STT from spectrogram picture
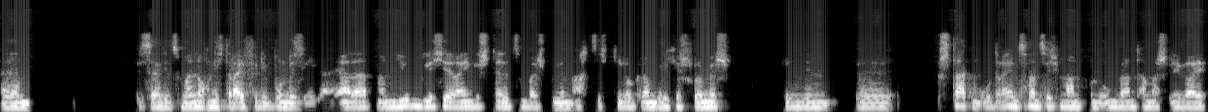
ähm, ich sage jetzt mal, noch nicht reif für die Bundesliga. Ja, da hat man Jugendliche reingestellt, zum Beispiel im 80 Kilogramm griechisch-römisch gegen den äh, starken U23-Mann von Ungarn, Tamas Lewey.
